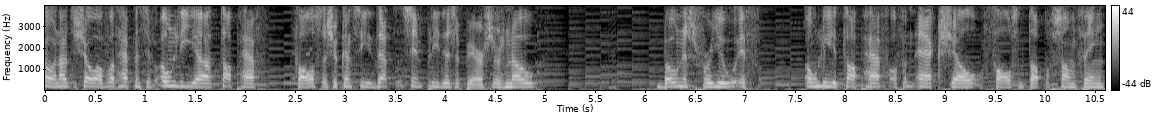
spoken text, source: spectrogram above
Oh, now to show off what happens if only uh, top half falls. As you can see, that simply disappears. There's no bonus for you if only a top half of an eggshell falls on top of something.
